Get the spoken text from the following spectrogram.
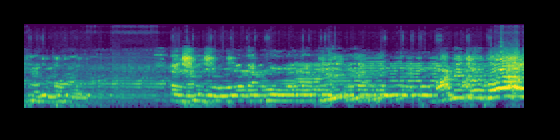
কি ব্যাপার? আমি তোর বল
